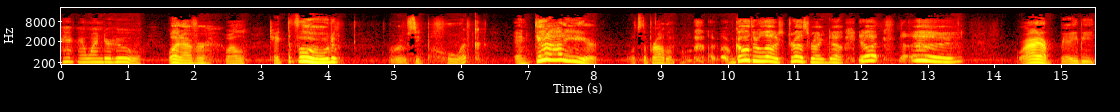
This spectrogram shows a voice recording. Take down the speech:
I wonder who. Whatever. Well, take the food, roasted pork, and get out of here. What's the problem? I'm going through a lot of stress right now. You know what? What a baby.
